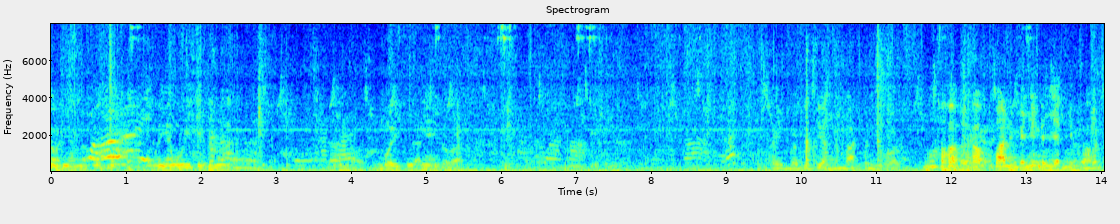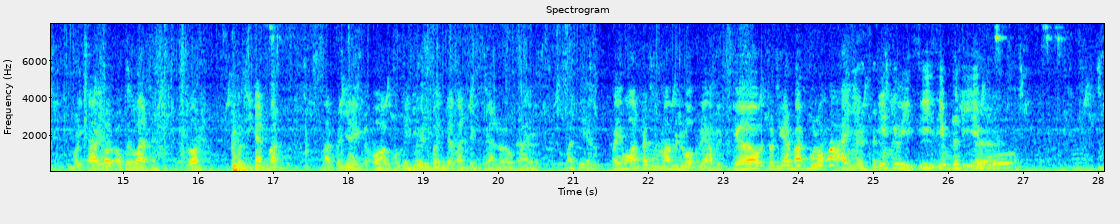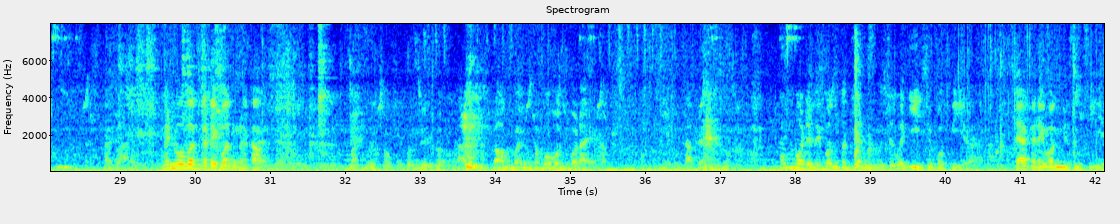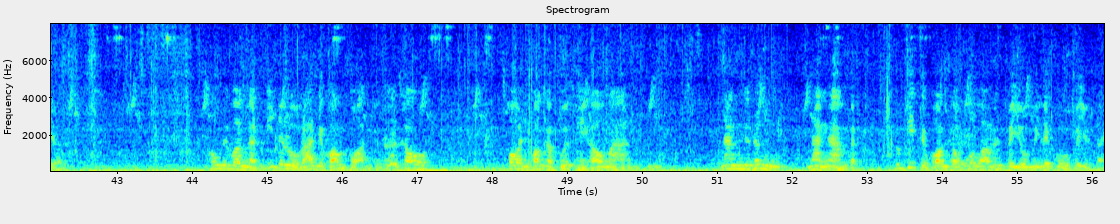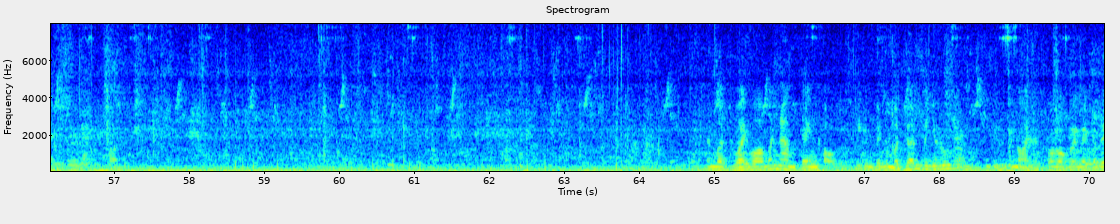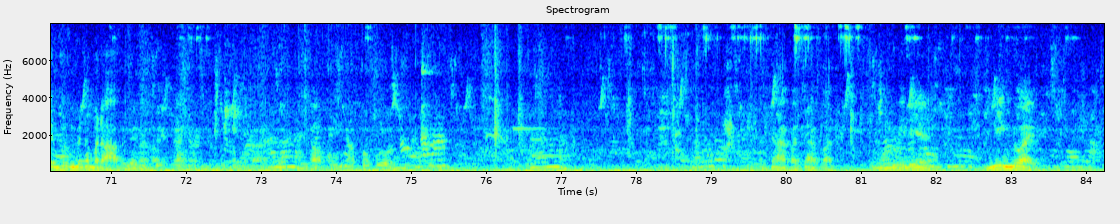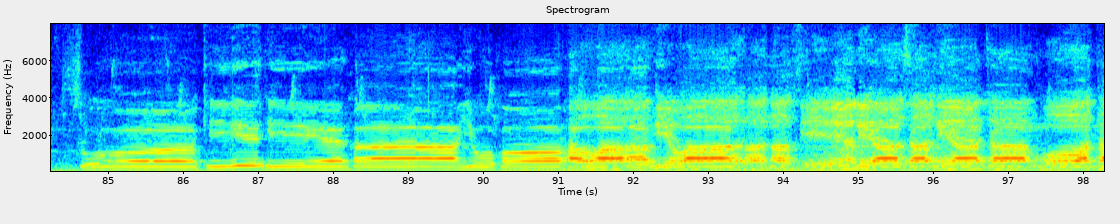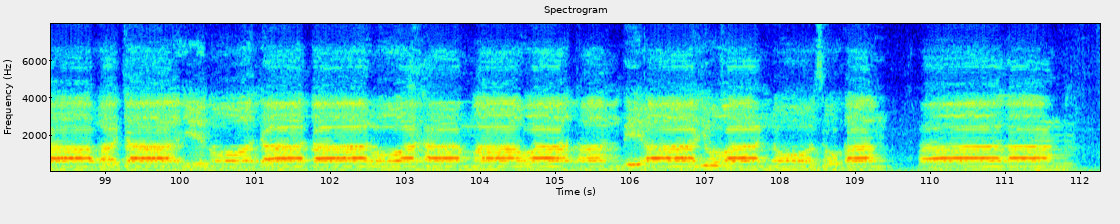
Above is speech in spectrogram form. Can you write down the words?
ยังบ่ยังบ่มีเจตนาบริสุทธิ์เนี่ยก็ว่าไปเบิ่งจะเสียนน้ำบานเพิ่นอยู่ว่าครับบ้านนึงก็ยังได้เห็นอยู่ครับบ่ครัใช่บรถออกไปวัดรถรถเทียนวัดวัดไปยังก็ออกผมก็ยืนเบิ่งด้วยกันจึงเกิดรถออกไป มาที่ไปหอดถ้าเหมือนว่ามันลบแล้วไปเจอต้นเทียนวัดบุรพายติดอยู่อีกสี่สิบนาทีโอ้หลายๆแม่นว่าเบิ่งก็ได้เบิ่งนะครับ มันมือชกให้เบิ่งดีกว่าต้องเบิ่งครับบ่เบิ่งบ่ได้ครับนี่ผมครับเด้อผมบ่ได้ไปเบิ่งต้นเทียนรู้สึกว่า20กว่าปีแล้วแต่ก็ได้เบิ่งอยู่ทุกปีแล้วเขาไปเบิ่งกันนี่จะลูกร้านเจ้าของป่อนคือเขาพ่อเจ้าของก็ฝึกให้เขามา นั่งอยู่ทั้งนั่งงามกันทุกที่เจ้าของเขาเพราะว่ามันไปอยู่มีเลกูไปอยู่ใส่ครับ มันมาสวยว่ามันน้ำแต่งเขาที่กันเป็นธรรมชาติไปอยู่รู้กันหน่อยก็ลอกเล็กๆก็เล่นเพิ่งเป็นธรรมดาไปเลยนะครับเด็กได้งานธรรมดาครับครับพอเพิ่นจ้าก่อนจ้าก่อนนั่งดีๆนิ่งด้วยสุขี um,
